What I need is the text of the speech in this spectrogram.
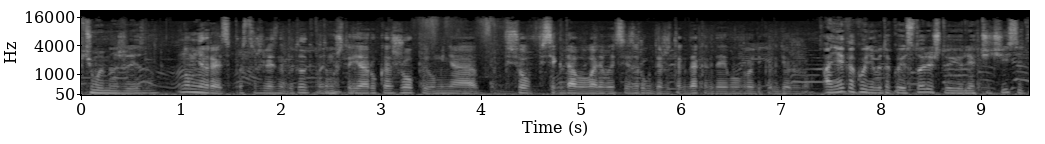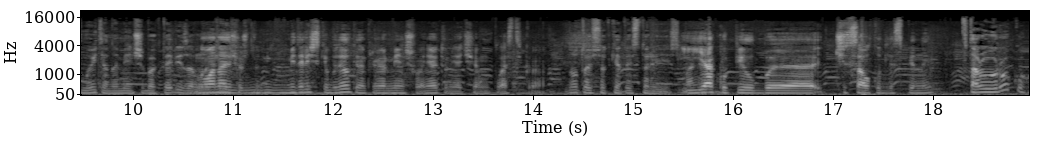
Почему именно железный? Ну, мне нравятся просто железные бутылки, потому что я рукожоп, и у меня все всегда вываливается из рук, даже тогда, когда я его вроде как держу. А нет какой-нибудь такой истории, что ее легче чистить, мыть, она меньше бактерий заводит? Ну, она, еще что-то? металлические бутылки, например, меньше воняют у меня, чем пластиковые. Ну, то есть все-таки эта история есть. И я купил бы чесалку для спины. Вторую руку?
